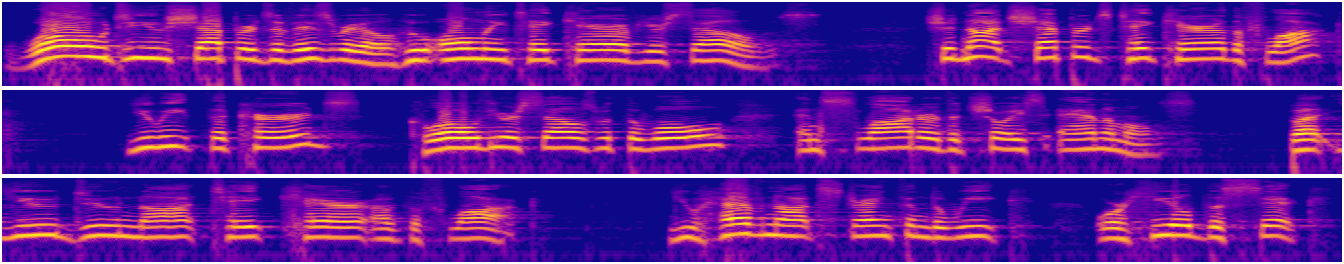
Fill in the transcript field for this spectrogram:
Woe to you, shepherds of Israel, who only take care of yourselves. Should not shepherds take care of the flock? You eat the curds, clothe yourselves with the wool, and slaughter the choice animals. But you do not take care of the flock. You have not strengthened the weak, or healed the sick,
